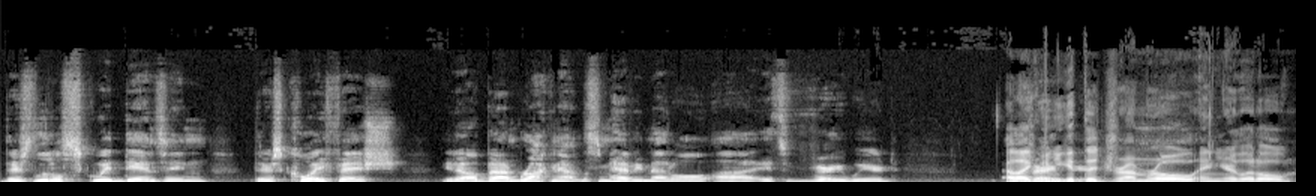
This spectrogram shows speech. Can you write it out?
there's little squid dancing. There's koi fish, you know. But I'm rocking out to some heavy metal. Uh, it's very weird. I like when Very you get the drum roll and your little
